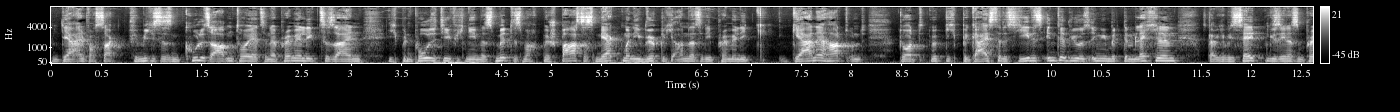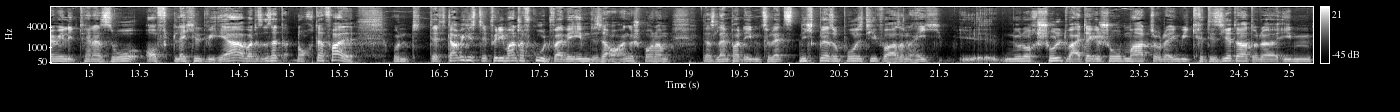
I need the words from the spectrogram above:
und der einfach sagt, für mich ist es ein cooles Abenteuer, jetzt in der Premier League zu sein. Ich bin positiv, ich nehme das mit, es macht mir Spaß. Das merkt man ihm wirklich an, dass er die Premier League gerne hat und dort wirklich begeistert ist. Jedes Interview ist irgendwie mit einem Lächeln. Das glaube ich, habe ich selten gesehen, dass ein Premier League-Trainer so oft lächelt wie er, aber das ist halt noch der Fall. Und das, glaube ich, ist für die Mannschaft gut, weil wir eben das ja auch angesprochen haben, dass Lampard eben zuletzt nicht mehr so positiv war, sondern eigentlich äh, nur noch Schuld weitergeschoben hat oder irgendwie kritisiert hat oder eben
